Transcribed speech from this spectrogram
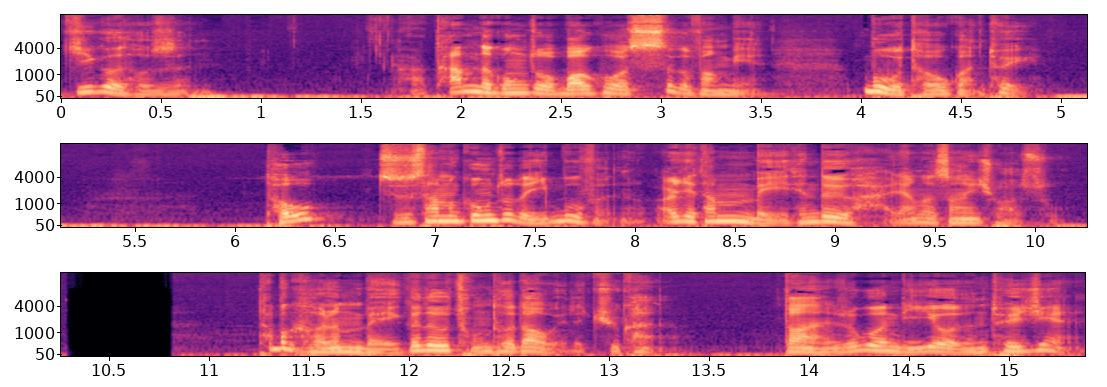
机构投资人他们的工作包括四个方面：募投、管退。投只是他们工作的一部分，而且他们每天都有海量的商业计划书，他不可能每个都从头到尾的去看。当然，如果你有人推荐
